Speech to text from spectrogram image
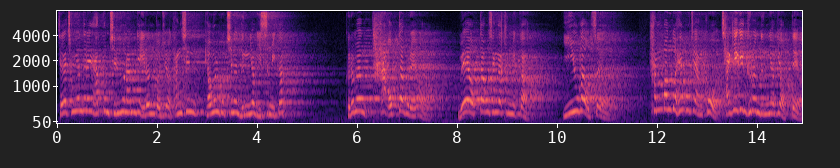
제가 청년들에게 가끔 질문하는 게 이런 거죠. 당신 병을 고치는 능력 있습니까? 그러면 다 없다 그래요. 왜 없다고 생각합니까? 이유가 없어요. 한 번도 해보지 않고 자기에겐 그런 능력이 없대요.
